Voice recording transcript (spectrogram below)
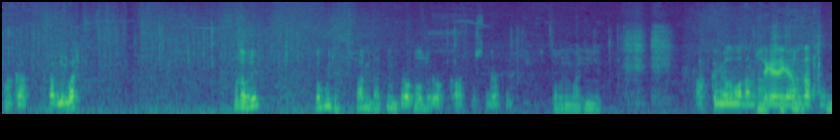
Kanka. W'm var. Burada buraya. Yok muydu? Var mıydı attın mı? Yok ne oldu? yok atmışsın zaten. W'm var deyince. Attım yolum adam işte tamam, gelmez attım.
